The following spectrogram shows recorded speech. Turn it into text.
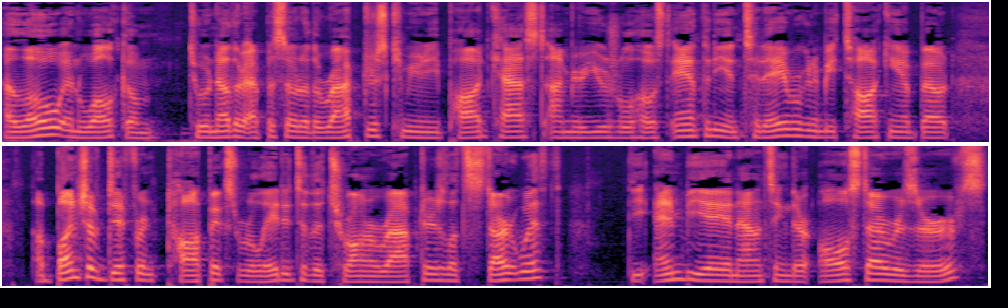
Hello and welcome to another episode of the Raptors Community Podcast. I'm your usual host, Anthony, and today we're going to be talking about a bunch of different topics related to the Toronto Raptors. Let's start with the NBA announcing their All Star reserves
